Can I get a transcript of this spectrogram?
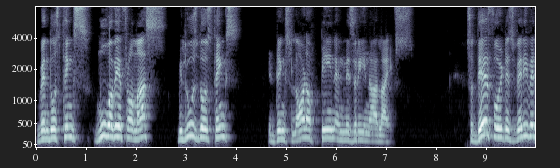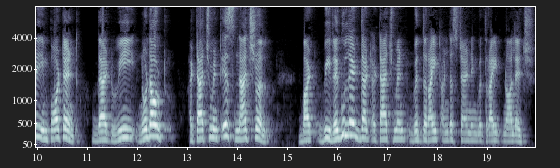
when those things move away from us, we lose those things, it brings a lot of pain and misery in our lives. So, therefore, it is very, very important that we, no doubt, attachment is natural, but we regulate that attachment with the right understanding, with right knowledge.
